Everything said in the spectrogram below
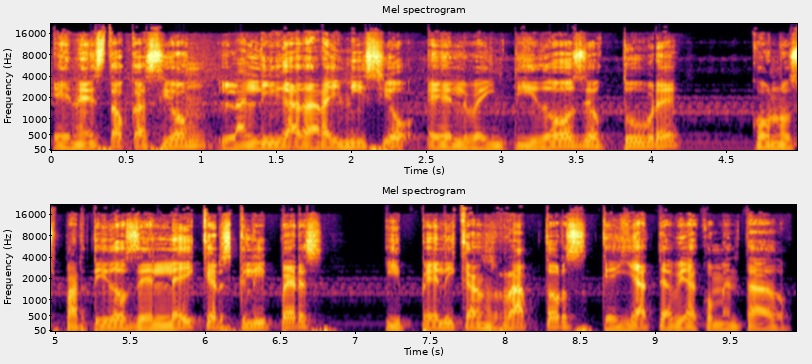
En esta ocasión, la liga dará inicio el 22 de octubre con los partidos de Lakers Clippers y Pelicans Raptors que ya te había comentado.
